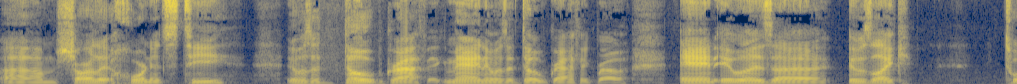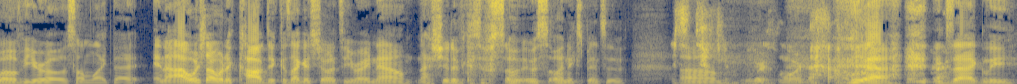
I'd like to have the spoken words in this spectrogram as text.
um, Charlotte Hornets tee. It was a dope graphic, man. It was a dope graphic, bro, and it was uh, it was like twelve euros, something like that. And I wish I would have copped it because I could show it to you right now. I should have because it was so it was so inexpensive. It's um, definitely worth more now. yeah, exactly.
